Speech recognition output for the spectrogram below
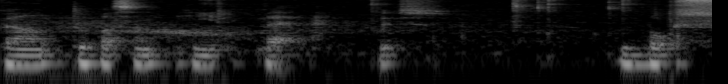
gaan toepassen hierbij. Dus box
